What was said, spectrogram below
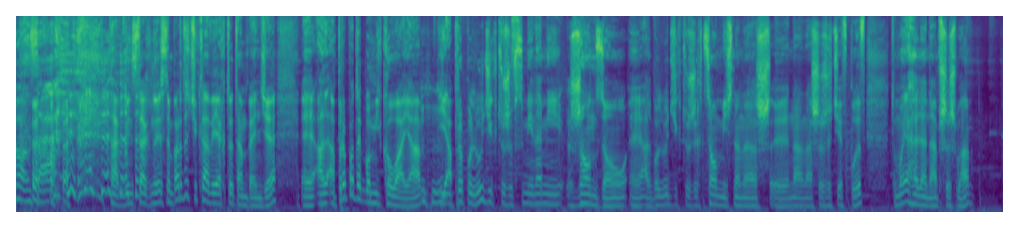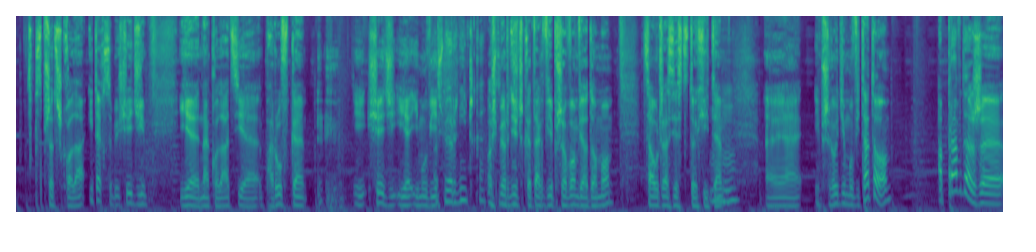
Morwąsa. Tak, więc tak, no jestem bardzo ciekawy, jak to tam będzie. E, Ale a propos tego Mikołaja Mhm. i a propos ludzi, którzy w sumie nami rządzą, e, albo ludzi, którzy chcą mieć na, nasz, e, na nasze życie wpływ, to moja Helena przyszła z przedszkola i tak sobie siedzi, je na kolację parówkę i siedzi i je i mówi... Ośmiorniczkę. Ośmiorniczkę, tak, wieprzową, wiadomo. Cały czas jest to hitem. Mhm. E, I przychodzi i mówi, tato, a prawda, że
